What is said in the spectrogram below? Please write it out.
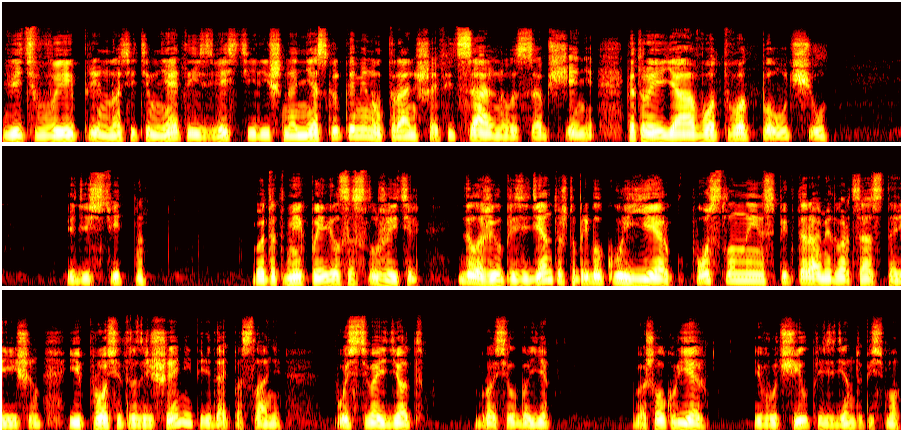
Ведь вы приносите мне это известие лишь на несколько минут раньше официального сообщения, которое я вот-вот получу. И действительно, в этот миг появился служитель и доложил президенту, что прибыл курьер, посланный инспекторами дворца старейшин, и просит разрешения передать послание. «Пусть войдет», — бросил Гойе. Вошел курьер и вручил президенту письмо.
